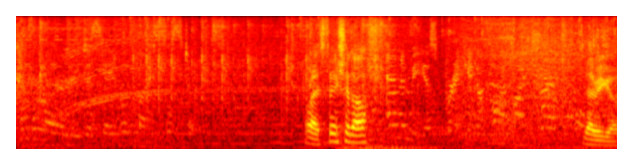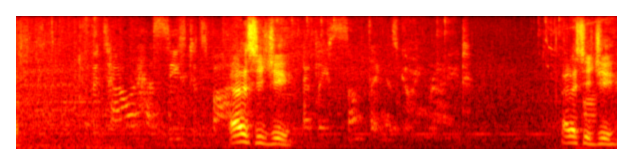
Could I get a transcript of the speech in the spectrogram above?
temporarily disabled my systems. Alright, finish it off. Enemy is breaking apart my transport. There we go. The tower has ceased its fire. That is GG. At least something is going right. That is GG.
